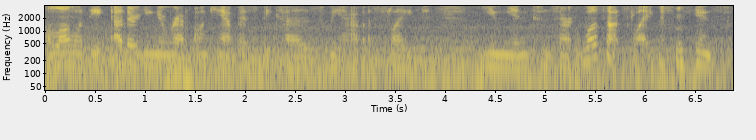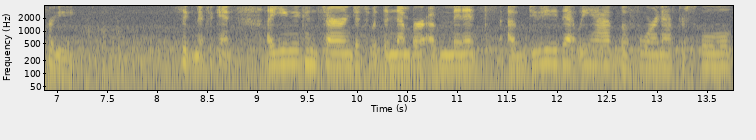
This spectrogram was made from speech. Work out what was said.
along with the other union rep on campus because we have a slight union concern. Well, it's not slight. I mean, it's pretty significant. A union concern just with the number of minutes of duty that we have before and after school.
